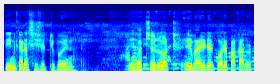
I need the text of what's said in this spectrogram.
তিন কাটা ছেষট্টি পয়েন্ট। এই হচ্ছে রোড, এই বাড়িটার পরে পাকা রোড।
